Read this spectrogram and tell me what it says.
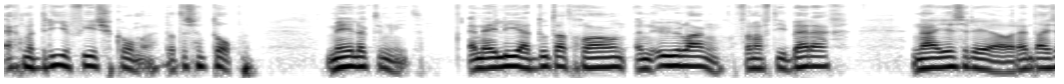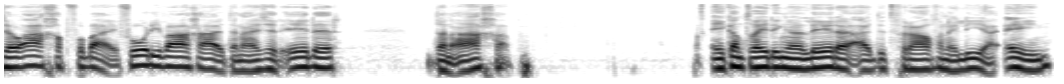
echt maar drie of vier seconden. Dat is een top. Meer lukt hem niet. En Elia doet dat gewoon een uur lang. Vanaf die berg naar Israël rent hij zo Agap voorbij. Voor die wagen uit. En hij is er eerder dan Agap. Je kan twee dingen leren uit dit verhaal van Elia. Eén,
